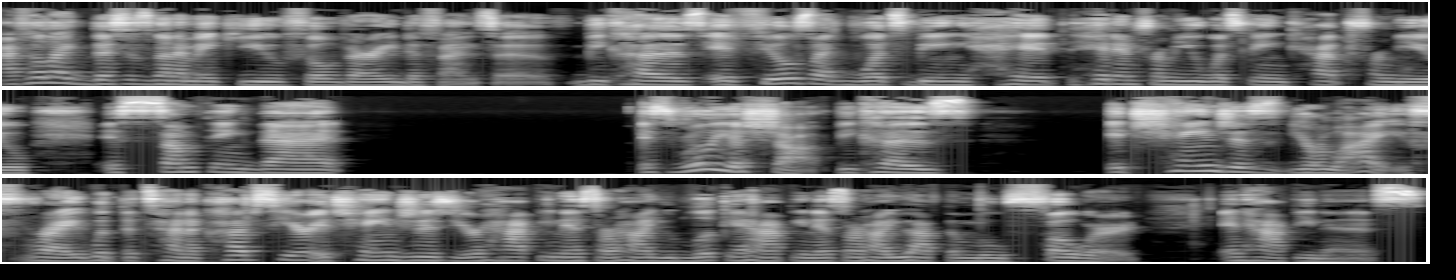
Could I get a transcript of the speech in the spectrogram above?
I feel like this is going to make you feel very defensive because it feels like what's being hid, hidden from you, what's being kept from you is something that it's really a shock because it changes your life, right? With the 10 of cups here, it changes your happiness or how you look at happiness or how you have to move forward in happiness.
